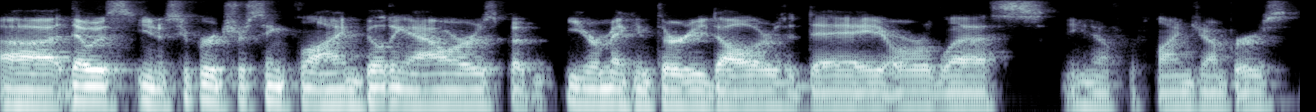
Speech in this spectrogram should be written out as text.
uh, that was, you know, super interesting flying, building hours, but you're making thirty dollars a day or less, you know, for flying jumpers.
